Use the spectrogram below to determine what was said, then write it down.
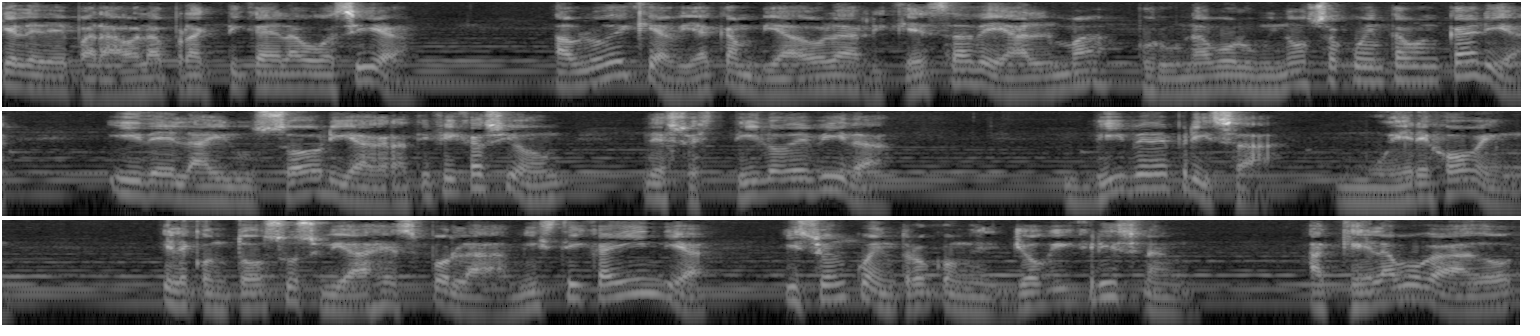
que le deparaba la práctica de la abogacía. Habló de que había cambiado la riqueza de alma por una voluminosa cuenta bancaria y de la ilusoria gratificación de su estilo de vida vive deprisa, muere joven. Y le contó sus viajes por la mística India y su encuentro con el yogi Krishnan, aquel abogado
